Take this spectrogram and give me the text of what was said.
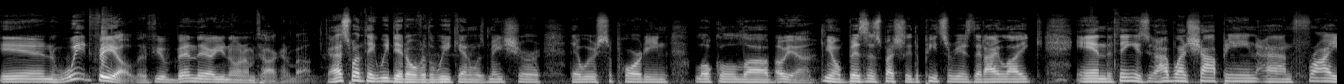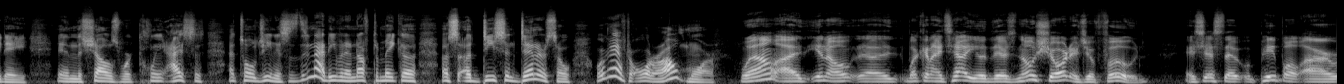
in Wheatfield. If you've been there, you know what I'm talking about. That's one thing we did over the weekend was make sure that we were supporting local. Uh, Oh yeah, you know, business, especially the pizzerias that I like. And the thing is, I went shopping on Friday, and the shelves were clean. I said, I told Gene, I says, there's not even enough to make a a decent dinner, so we're gonna have to order out more. Well, I, you know, uh, what can I tell you? There's no shortage of food. It's just that people are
